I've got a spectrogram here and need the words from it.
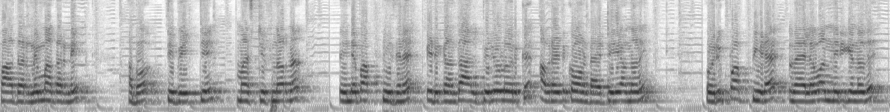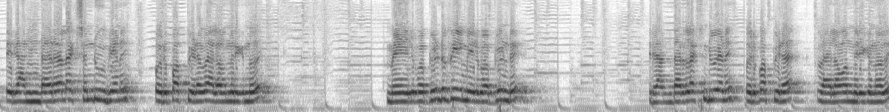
ഫാദറിന്റെയും മദറിന്റെയും അപ്പോൾ ടിബിറ്റൻ മസ്റ്റിഫ് എന്ന് പറഞ്ഞാൽ ഇതിന്റെ പപ്പീസിനെ എടുക്കാൻ താല്പര്യമുള്ളവർക്ക് അവരായിട്ട് കോൺടാക്ട് ചെയ്യാവുന്നതാണ്. ഒരു പപ്പിയുടെ വില വന്നിരിക്കുന്നത് രണ്ടര ലക്ഷം രൂപയാണ്. ഒരു പപ്പിയുടെ വില വന്നിരിക്കുന്നത്. മെയിൽ പപ്പിയുണ്ട് ഫീമെയിൽ പപ്പിയുണ്ട് രണ്ടര ലക്ഷം രൂപയാണ് ഒരു പപ്പിയുടെ വില വന്നിരിക്കുന്നത്.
